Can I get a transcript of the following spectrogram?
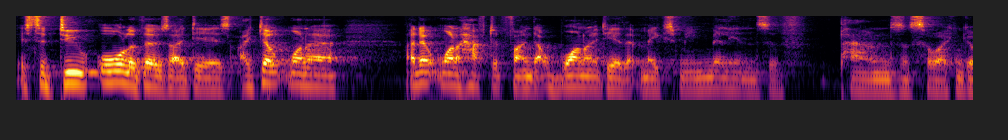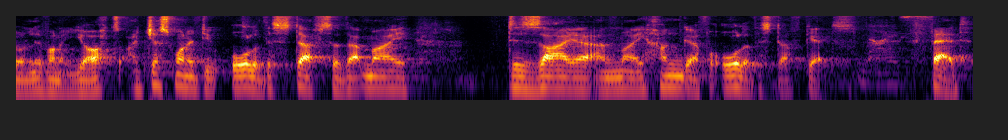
is to do all of those ideas. I don't want to I don't want to have to find that one idea that makes me millions of pounds and so I can go and live on a yacht. I just want to do all of this stuff so that my desire and my hunger for all of this stuff gets Nice. fed.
